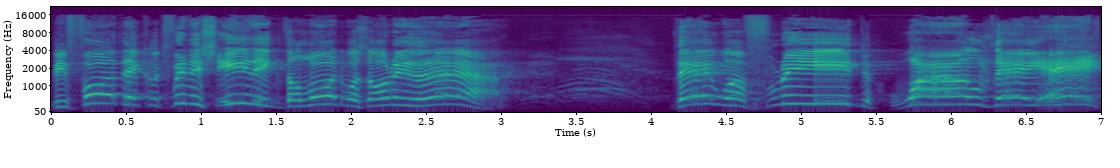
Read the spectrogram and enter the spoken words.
Before they could finish eating, the Lord was already there. They were freed while they ate.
